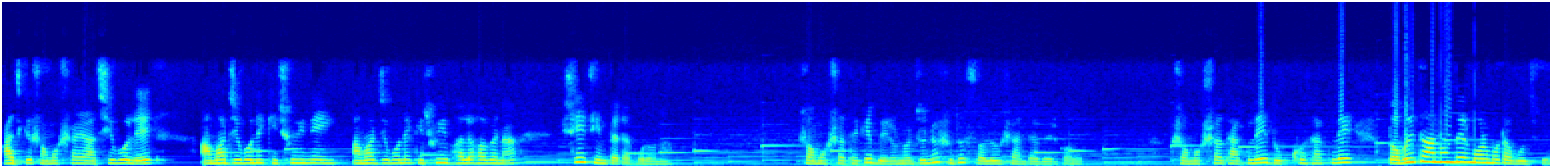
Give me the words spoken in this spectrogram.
আজকে সমস্যায় আছি বলে আমার জীবনে কিছুই নেই, আমার জীবনে কিছুই ভালো হবে না, সেই চিন্তাটা করো না। সমস্যা থেকে বেরোনোর জন্য শুধু সলিউশনটা বের করো। সমস্যা থাকলে, দুঃখ থাকলে তবেই তো আনন্দের মর্মটা বুঝবে,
